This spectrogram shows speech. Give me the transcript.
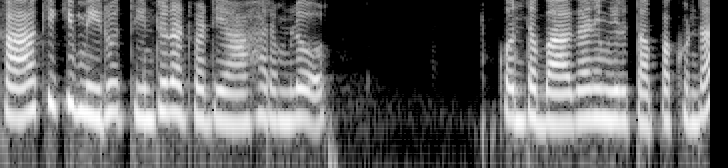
కాకికి మీరు తింటున్నటువంటి ఆహారంలో కొంత భాగాన్ని మీరు తప్పకుండా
